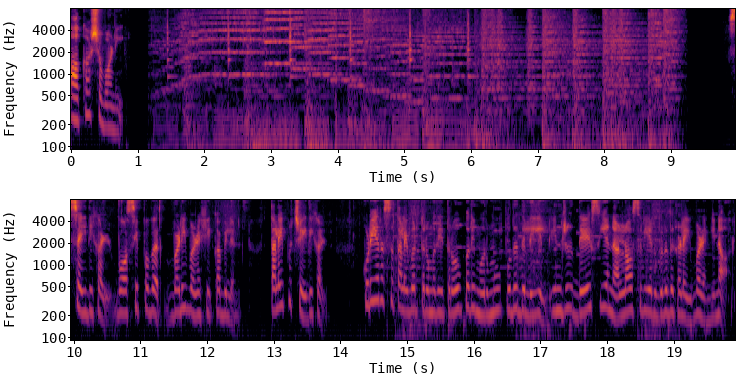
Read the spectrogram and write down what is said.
ஆகாஷவாணி செய்திகள். வாசிப்பவர் வடிவழகி கபிலன். தலைப்புச் செய்திகள். குடியரசுத் தலைவர் திருமதி திரௌபதி முர்மு புதுதில்லியில் இன்று தேசிய நல்லாசிரியர் விருதுகளை வழங்கினார்.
